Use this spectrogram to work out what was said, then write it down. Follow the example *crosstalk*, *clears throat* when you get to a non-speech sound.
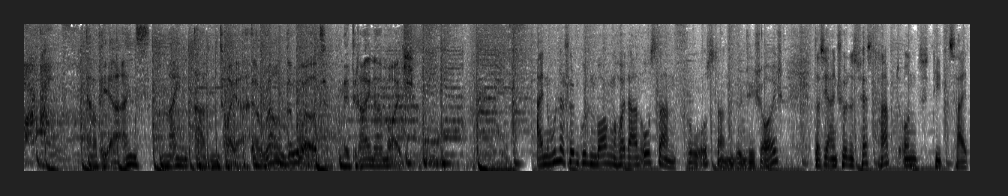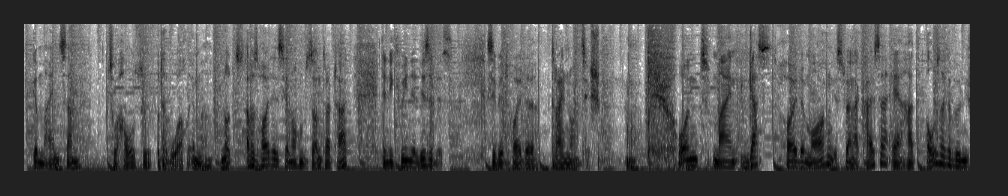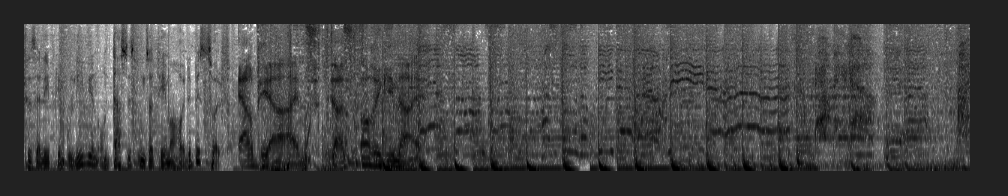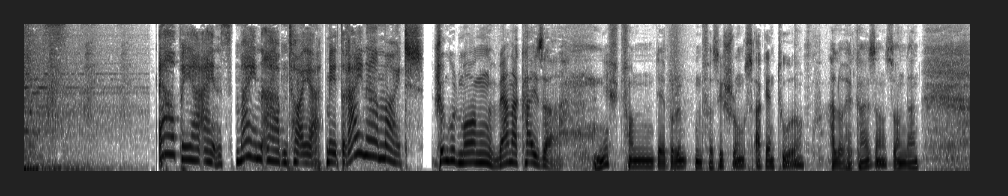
RPR 1. RPR 1, mein Abenteuer. Around the World mit Rainer Meusch. Einen wunderschönen guten Morgen heute an Ostern. Frohe Ostern wünsche ich euch, dass ihr ein schönes Fest habt und die Zeit gemeinsam zu Hause oder wo auch immer nutzt. Aber heute ist ja noch ein besonderer Tag, denn die Queen Elizabeth, sie wird heute 93. Und mein Gast heute Morgen ist Werner Kaiser. Er hat Außergewöhnliches erlebt in Bolivien und das ist unser Thema heute bis 12. RPA 1, das Original. RPR 1, mein Abenteuer mit Rainer Meutsch. Schönen guten Morgen, Werner Kaiser. Nicht von der berühmten Versicherungsagentur, hallo Herr Kaiser, sondern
